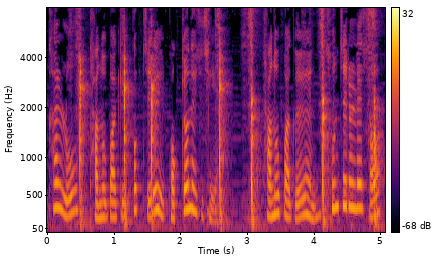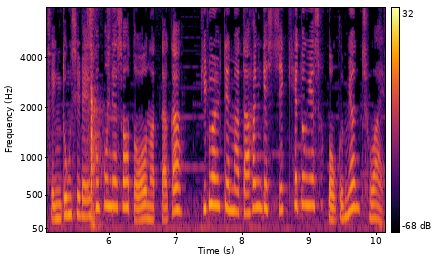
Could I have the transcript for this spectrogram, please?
칼로 단호박의 껍질을 벗겨내주세요. 단호박은 손질을 해서 냉동실에 소분해서 넣어놨다가 필요할 때마다 한 개씩 해동해서 먹으면 좋아요.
